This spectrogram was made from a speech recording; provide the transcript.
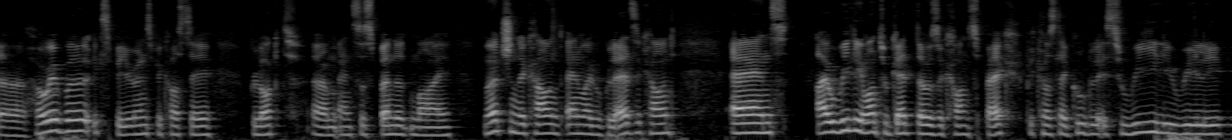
a horrible experience because they blocked um, and suspended my merchant account and my Google Ads account. And I really want to get those accounts back because, like, Google is really, really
